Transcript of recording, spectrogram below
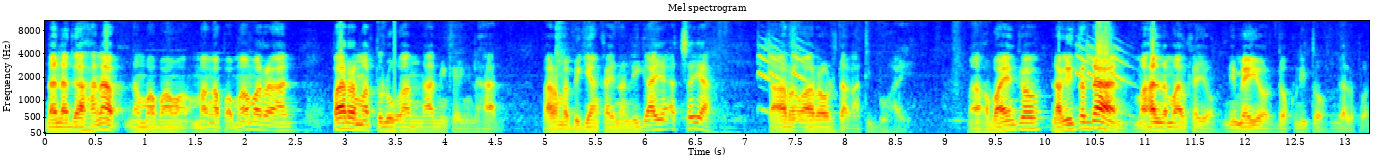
na naghahanap ng mama- mga pamamaraan para matulungan namin kayong lahat. Para mabigyan kayo ng ligaya at saya sa araw-araw sa ating buhay. Mga kabayan ko, lagi tandaan, mahal na mahal kayo ni Mayor Doc Lito Galapon.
